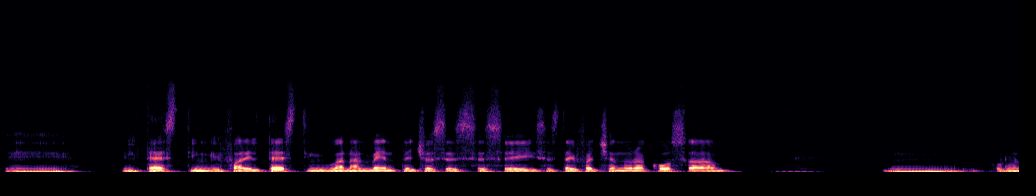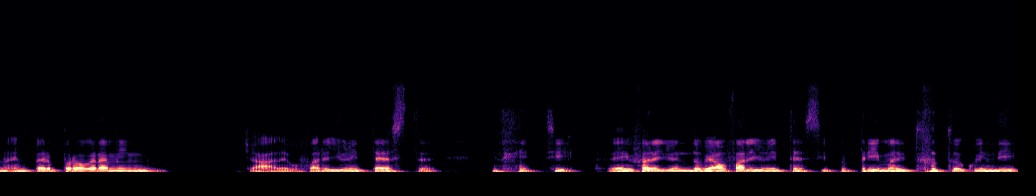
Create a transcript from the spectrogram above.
eh, il testing, fare il testing banalmente, cioè se, se, sei, se stai facendo una cosa mh, mm, con in per programming, già devo fare gli unit test, sì, fare gli, dobbiamo fare gli unit test prima di tutto, quindi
